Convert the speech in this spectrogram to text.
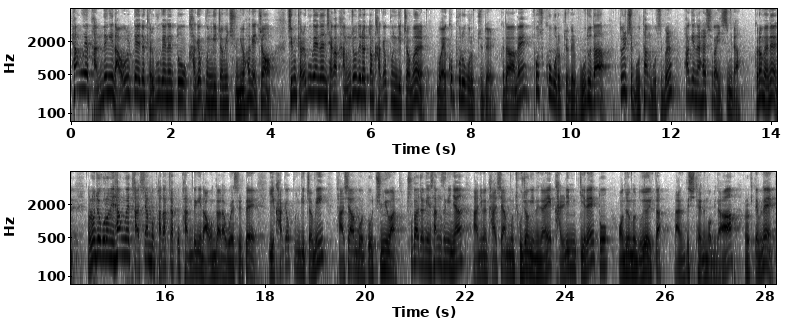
향후에 반등이 나올 때에도 결국에는 또 가격 분기점이 중요하겠죠. 지금 결국에는 제가 강조드렸던 가격 분기점을 뭐 에코프로 그룹 주들, 그 다음에 포스코 그룹주들 모두 다 뚫지 못한 모습을 확인을 할 수가 있습니다. 그러면은 결론적으로는 향후에 다시 한번 바닥 잡고 반등이 나온다라고 했을 때 이 가격 분기점이 다시 한번 또 중요한 추가적인 상승이냐 아니면 다시 한번 조정이 있느냐의 갈림길에 또 어느 정도 놓여 있다. 라는 뜻이 되는 겁니다. 그렇기 때문에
